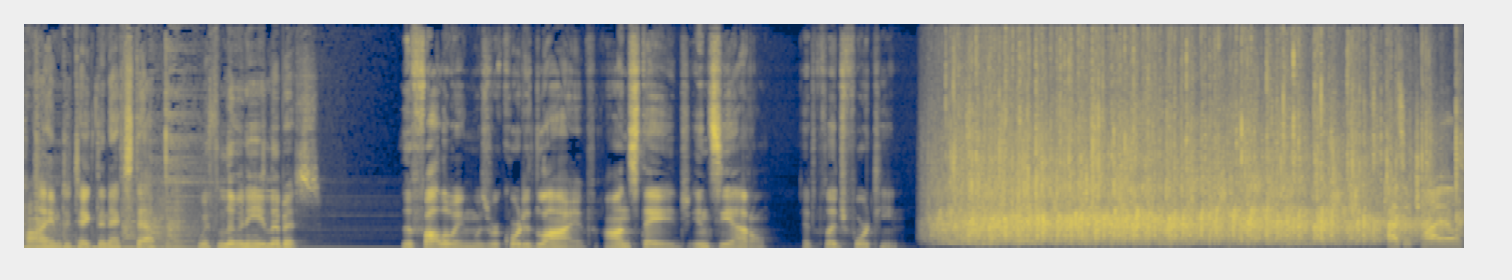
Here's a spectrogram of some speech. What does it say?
time to take the next step with Luni Libes. The following was recorded live on stage in Seattle at Fledge 14. As a child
